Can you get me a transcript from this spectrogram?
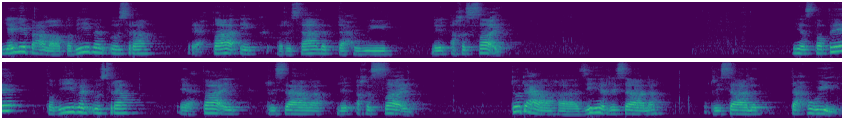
يجب على طبيب الأسرة إعطائك رسالة تحويل للأخصائي. يستطيع طبيب الأسرة إعطائك رسالة للأخصائي. تدعى هذه الرسالة رسالة تحويل.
